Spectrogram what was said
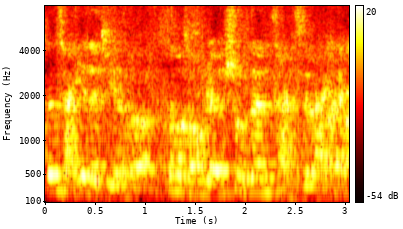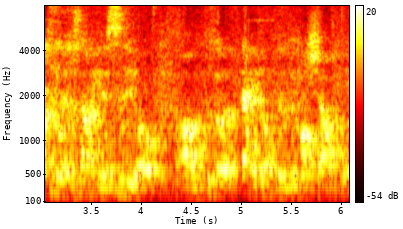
跟产业的结合，那么从人数跟产值来看，基本上也是有啊这个带动的这个效果。”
